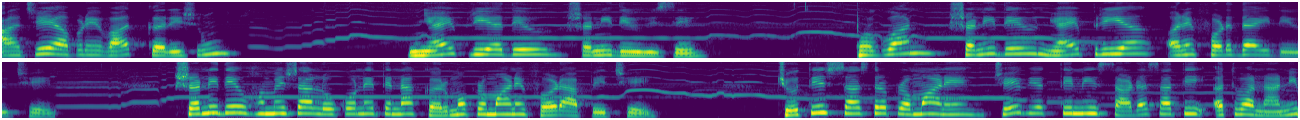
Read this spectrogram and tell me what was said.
આજે આપણે વાત કરીશું ન્યાયપ્રિય દેવ શનિદેવ વિશે. ભગવાન શનિદેવ ન્યાયપ્રિય અને ફળદાયી દેવ છે. શનિદેવ હંમેશા લોકોને તેના કર્મ પ્રમાણે ફળ આપે છે. જ્યોતિષ શાસ્ત્ર પ્રમાણે જે વ્યક્તિની સાડાસાતી અથવા નાની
